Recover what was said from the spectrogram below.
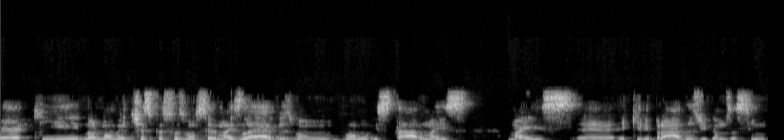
É, que normalmente as pessoas vão ser mais leves, vão, vão estar mais mais é, equilibradas, digamos assim,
